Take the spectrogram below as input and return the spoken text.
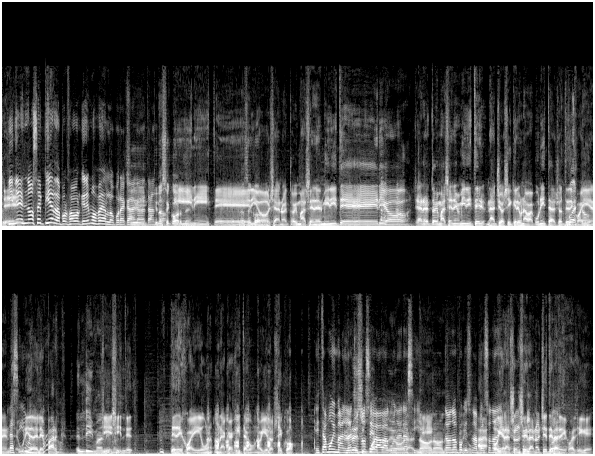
Sí. Inés, no se pierda, por favor, queremos verlo por acá sí, cada tanto. que no se corte. Ministerio, corte. ya no estoy más en el ministerio, ya no estoy más en el ministerio. Nacho, si querés una vacunita, yo te dejo ahí en ¿La sigue seguridad del? Spark. En Lima, en Sí, Lima, sí, te, te dejo ahí un- una cajita con unos hielos secos. Está muy mal, Pero no Nacho no se va a vacunar así. No, no, no. No, no, porque es una Ah, persona hoy de a las 11 de la noche te la dejo, así que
